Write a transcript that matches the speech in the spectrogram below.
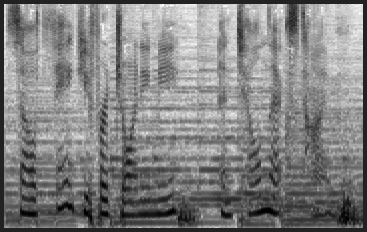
So thank you for joining me. Until next time.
